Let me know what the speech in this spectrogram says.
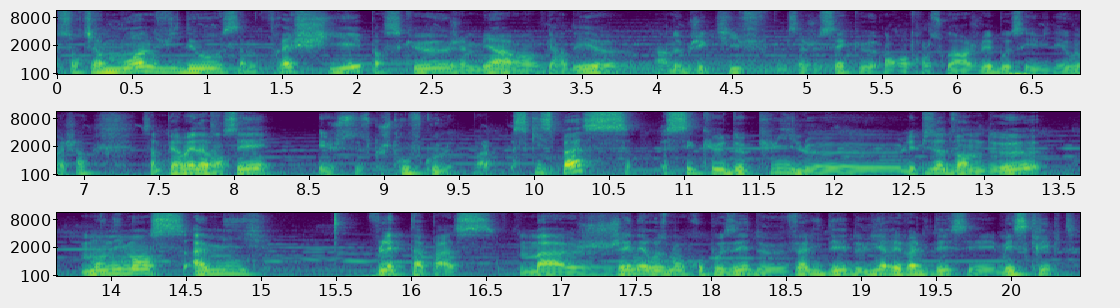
sortir moins de vidéos, ça me ferait chier parce que j'aime bien garder un objectif, comme ça je sais qu'en rentrant le soir, je vais bosser les vidéos, machin. Ça me permet d'avancer, et c'est ce que je trouve cool. Voilà. Ce qui se passe, c'est que depuis l'épisode 22, mon immense ami Vled Tapas m'a généreusement proposé de valider, de lire et valider mes scripts,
